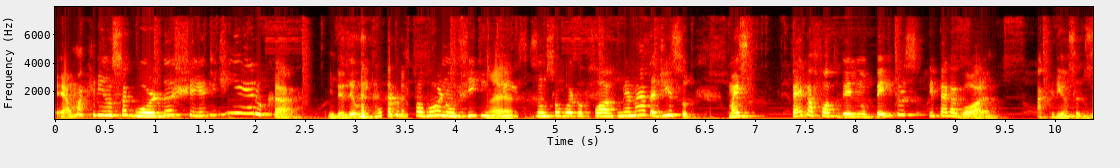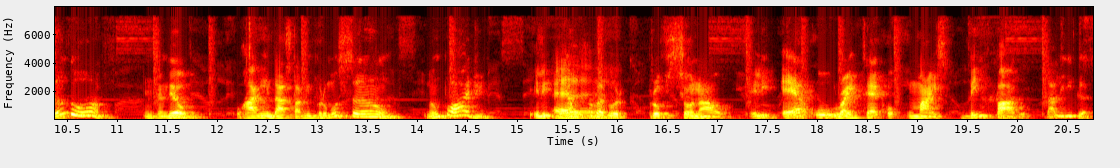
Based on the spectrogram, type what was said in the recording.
é uma criança gorda cheia de dinheiro, cara. Entendeu? por favor, não fiquem é. tristes, não sou gordofóbico, não é nada disso. Mas pega a foto dele no Patriots e pega agora. A criança desandou, entendeu? o Hagen Dazs estava em promoção. Não pode. Ele é... é... um jogador profissional. Ele é o right tackle mais bem pago da liga.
